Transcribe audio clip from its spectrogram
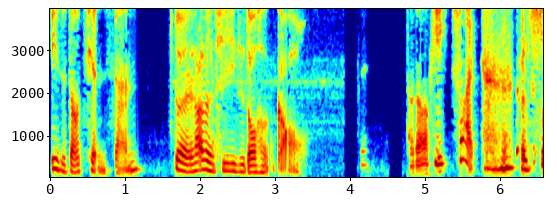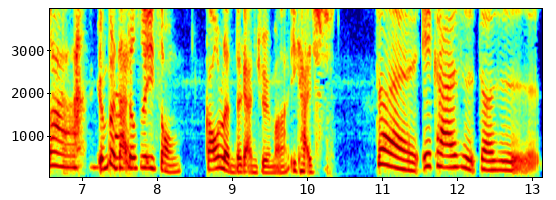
一直都前三？对他人气一直都很高。Todoroki 帅，很帅啊！原本他就是一种高冷的感觉吗？一开始，对，一开始就是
